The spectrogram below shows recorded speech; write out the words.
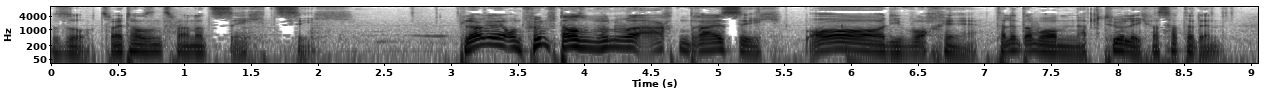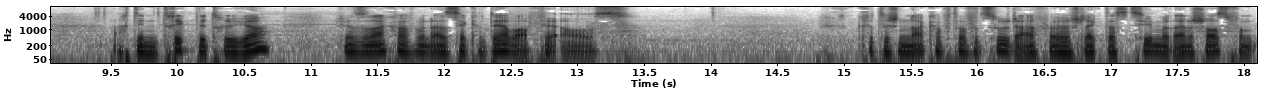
So, 2260. Plörre und 5538. Oh, die Woche. Talent erworben, natürlich. Was hat er denn? Ach, den Trickbetrüger. Führen Sie Nahkampf mit einer Sekundärwaffe aus. Kritischen Nahkampftreffer zu. Der Anführer schlägt das Ziel mit einer Chance von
